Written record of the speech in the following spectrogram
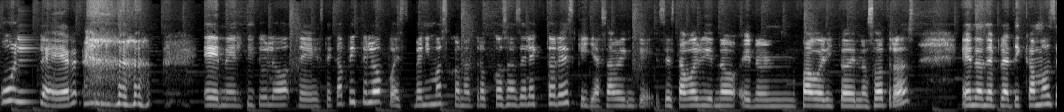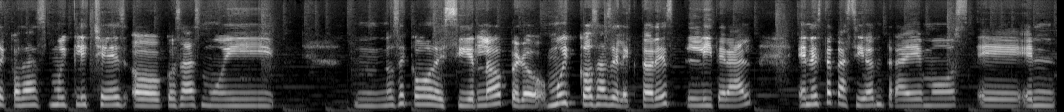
o leer, en el título de este capítulo, pues venimos con otro Cosas de Lectores, que ya saben que se está volviendo en un favorito de nosotros, en donde platicamos de cosas muy clichés o cosas muy, mm, no sé cómo decirlo, pero muy cosas de lectores, literal. En esta ocasión traemos eh, en,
